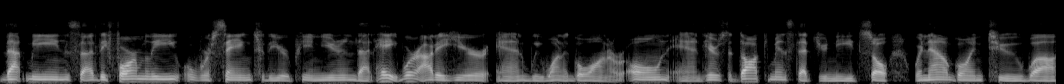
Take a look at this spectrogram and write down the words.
that means uh, they formally were saying to the European Union that, hey, we're out of here and we want to go on our own, and here's the documents that you need. So we're now going to uh,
